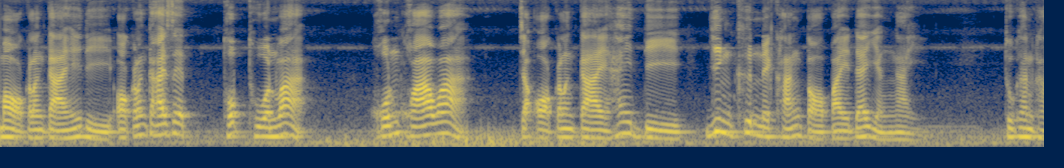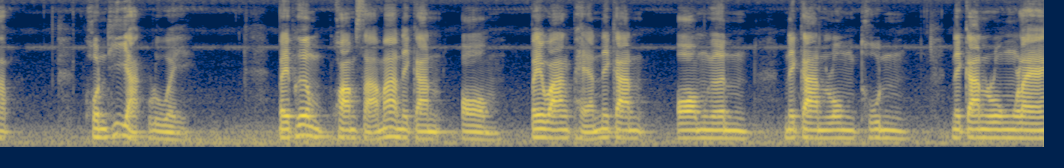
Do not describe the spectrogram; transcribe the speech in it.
มาออกกำลังกายให้ดี ออกกำลังกายเสร็จทบทวนว่า ค้นคว้าว่าจะออกกำลังกายให้ดียิ่งขึ้นในครั้งต่อไปได้อย่างไง ทุกท่านครับ คนที่อยากรวย ไปเพิ่มความสามารถในการออม ไปวางแผนในการออมเงิน ในการลงทุน ในการลงแรง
